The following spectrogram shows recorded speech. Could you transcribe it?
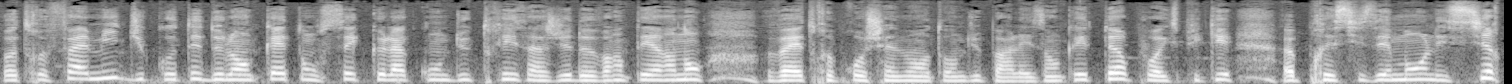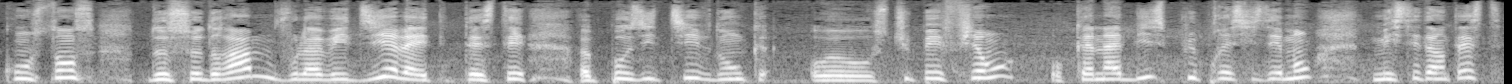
votre famille. Du côté de l'enquête, on sait que la conductrice âgée de 21 ans va être prochainement entendue par les enquêteurs pour expliquer euh, précisément les circonstances de ce drame. Vous l'avez dit, elle a été testée euh, positive donc aux stupéfiants, au cannabis plus précisément, mais c'est un test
